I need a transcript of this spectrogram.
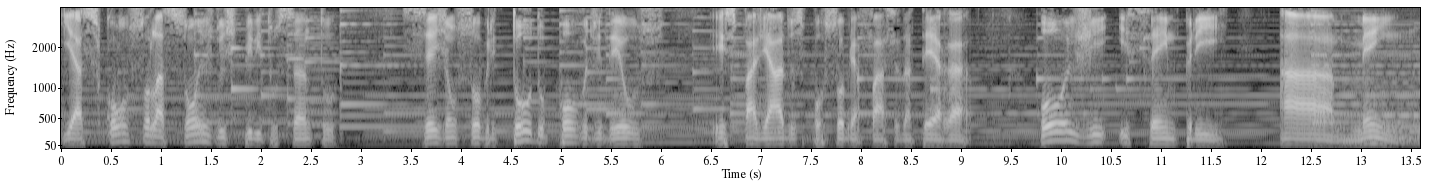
e as consolações do Espírito Santo sejam sobre todo o povo de Deus, espalhados por sobre a face da terra, hoje e sempre. Amém.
